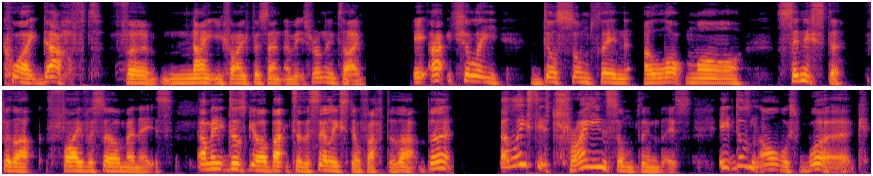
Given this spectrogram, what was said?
quite daft for 95% of its running time, it actually does something a lot more sinister for that five or so minutes. I mean, it does go back to the silly stuff after that, but at least it's trying something. This it doesn't always work,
